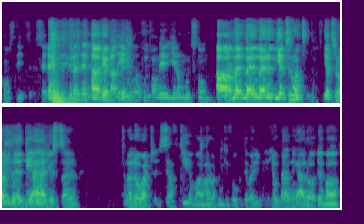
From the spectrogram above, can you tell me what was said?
konstigt sätt. ah, okay. det är fortfarande genom motstånd. Ja, men, men, men jag, tror att, jag tror att det är just så här. Det har nog varit, senaste tiden bara har det varit mycket fokus. Det var jordbävningar och det var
